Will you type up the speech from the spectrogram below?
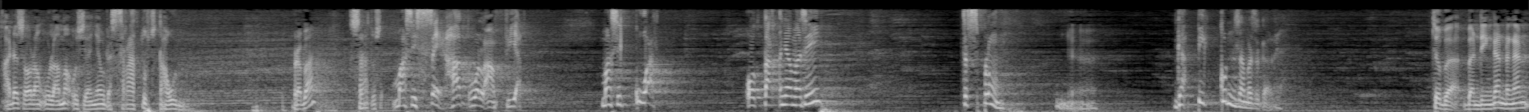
Ada seorang ulama usianya udah 100 tahun. Berapa? 100. Masih sehat walafiat masih kuat. Otaknya masih cespleng. Ya. Gak pikun sama sekali. Coba bandingkan dengan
